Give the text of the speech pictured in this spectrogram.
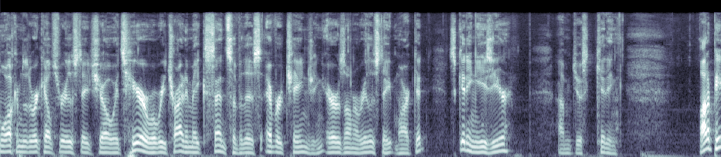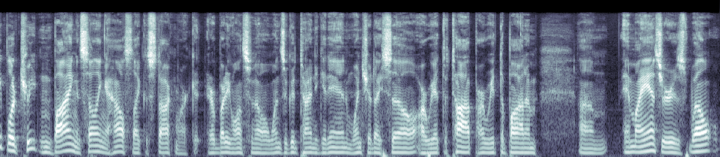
welcome to the Rick Helps Real Estate Show. It's here where we try to make sense of this ever changing Arizona real estate market. It's getting easier. I'm just kidding. A lot of people are treating buying and selling a house like a stock market. Everybody wants to know when's a good time to get in? When should I sell? Are we at the top? Are we at the bottom? Um, and my answer is well,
